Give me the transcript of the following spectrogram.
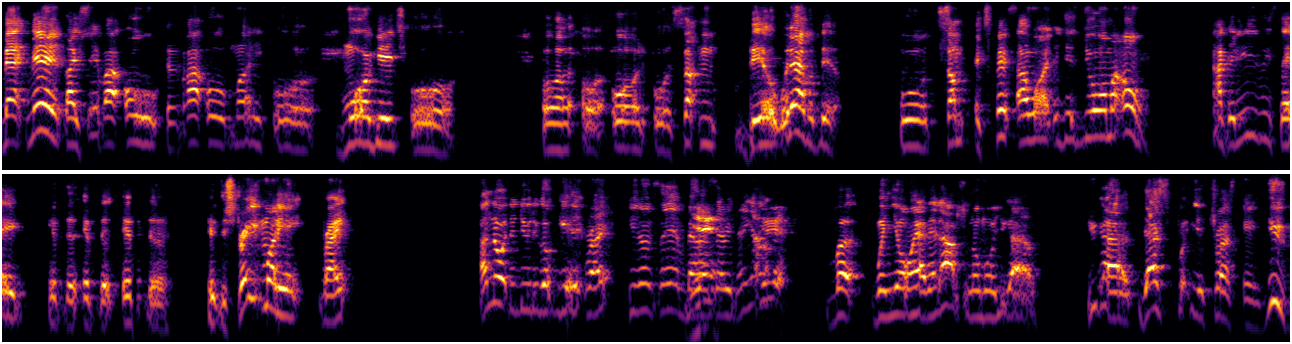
back then, like say if I owe if I owe money for mortgage or or or or, or something bill, whatever bill, or some expense I wanted to just do on my own, I could easily say if the if the if the if the straight money ain't right, I know what to do to go get it right. You know what I'm saying? Balance yeah. everything out. Yeah. But when you don't have that option no more, you got you got that's putting your trust in you.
